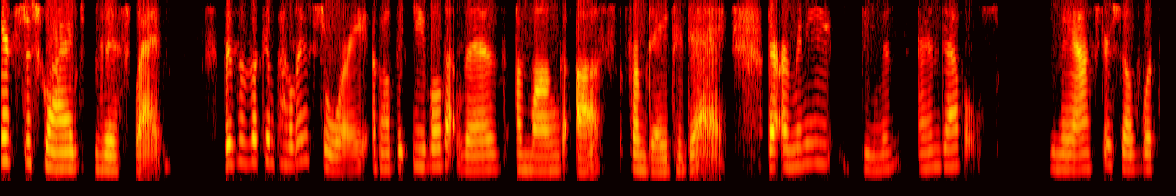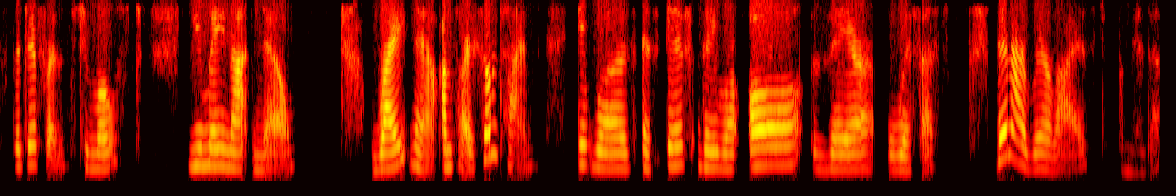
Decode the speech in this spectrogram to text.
It's described this way this is a compelling story about the evil that lives among us from day to day. There are many demons and devils. You may ask yourself, what's the difference? To most, you may not know. Right now, I'm sorry, sometimes it was as if they were all there with us. Then I realized, Amanda,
